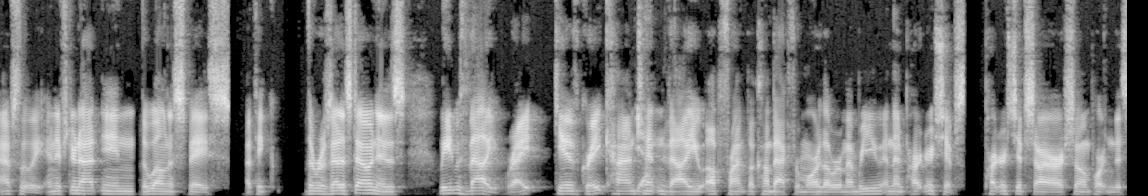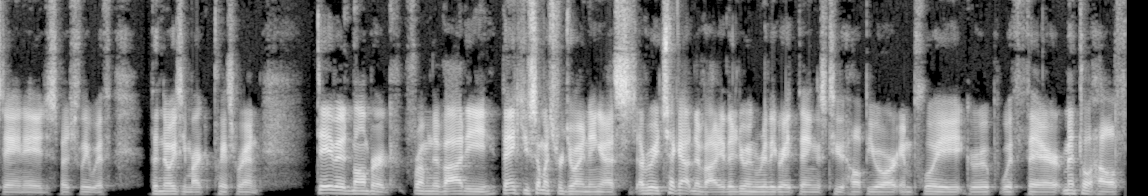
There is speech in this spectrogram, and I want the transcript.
Absolutely. And if you're not in the wellness space, I think the Rosetta Stone is lead with value, right? Give great content yeah. and value upfront. They'll come back for more. They'll remember you. And then partnerships. Partnerships are so important this day and age, especially with the noisy marketplace we're in. David Malmborg from Nivati, thank you so much for joining us. Everybody, check out Nivati. They're doing really great things to help your employee group with their mental health.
